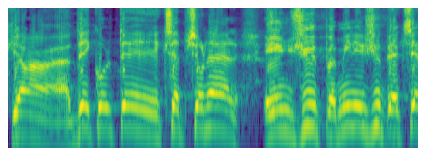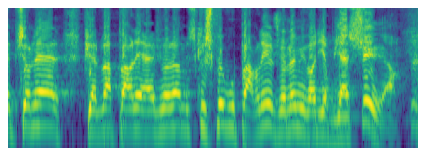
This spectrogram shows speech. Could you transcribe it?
qui a un décolleté exceptionnel et une jupe, mini-jupe exceptionnelle, puis elle va parler à un jeune homme, est-ce que je peux vous parler? Le jeune homme, il va dire, bien sûr.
